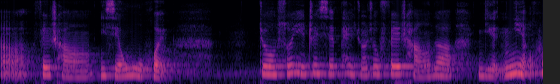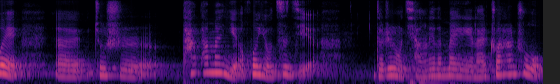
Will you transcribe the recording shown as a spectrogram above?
呃非常一些误会，就所以这些配角就非常的也你也会呃就是他他们也会有自己的这种强烈的魅力来抓住。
